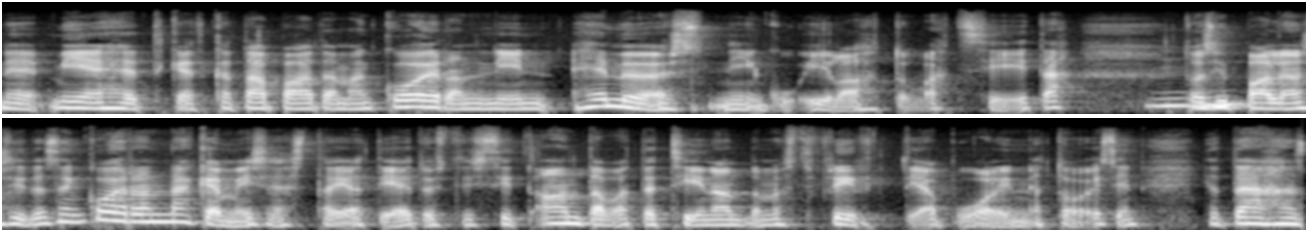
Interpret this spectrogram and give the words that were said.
ne miehet, ketkä tapaa tämän koiran, niin he myös niin kuin ilahtuvat siitä mm-hmm. tosi paljon siitä sen koiran näkemisestä ja tietysti sitten antavat, että siinä on tämmöistä flirttiä puolin ja toisin. Ja tämähän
